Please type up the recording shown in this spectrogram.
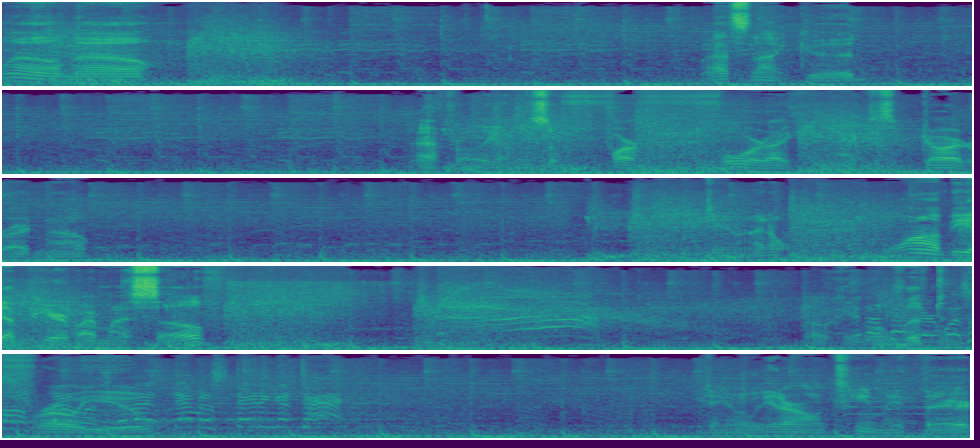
Well, no. That's not good. After all, they got me so far forward, I can act as a guard right now. Damn, I don't want to be up here by myself. Okay, we'll lift and throw you. Damn it, we hit our own teammate there.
